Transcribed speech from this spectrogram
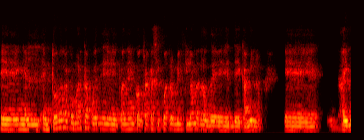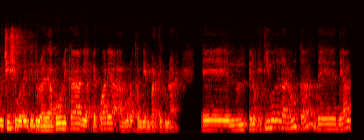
Eh, en, toda la comarca puedes puede encontrar casi 4.000 kilómetros de, de camino. Eh, hay muchísimos de titularidad pública, vías pecuarias, algunos también particulares. El, objetivo de la ruta de, de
